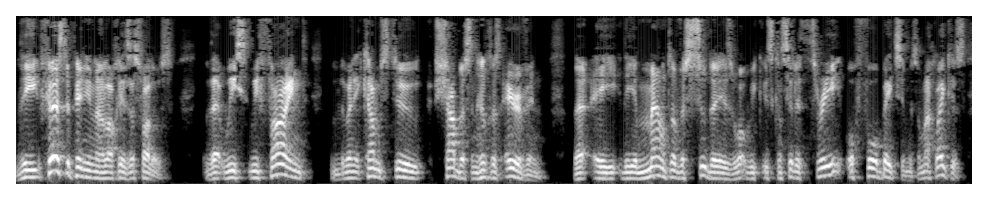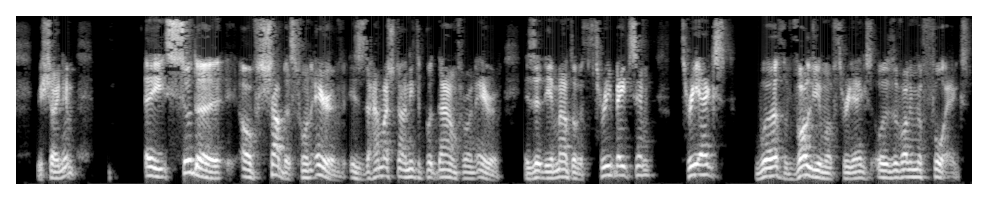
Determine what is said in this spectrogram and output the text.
The first opinion in halacha is as follows: that we we find when it comes to Shabbos and Hilchas Eruvin that a the amount of a Suda is what we is considered three or four beitzim. So machlekes rishonim a Suda of Shabbos for an Erev is how much do I need to put down for an Erev? Is it the amount of three Beitzim, three eggs worth, volume of three eggs, or is it the volume of four eggs?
